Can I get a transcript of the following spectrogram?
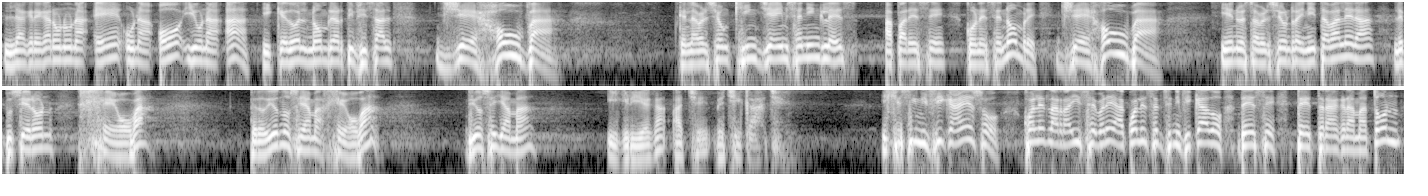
le agregaron una E, una O y una A. Y quedó el nombre artificial Jehová, que en la versión King James en inglés aparece con ese nombre, Jehová. Y en nuestra versión Reinita Valera le pusieron Jehová. Pero Dios no se llama Jehová, Dios se llama YH, chica H. ¿Y qué significa eso? ¿Cuál es la raíz hebrea? ¿Cuál es el significado de ese tetragramatón?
